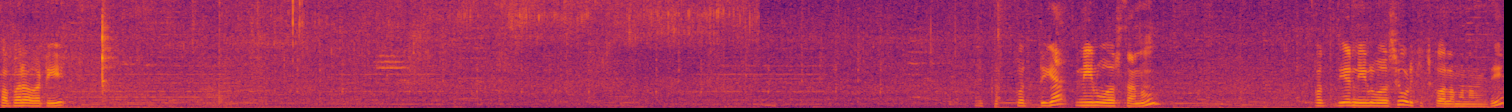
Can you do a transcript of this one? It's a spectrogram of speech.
కొబ్బరి ఒకటి. ఇట్లా కొద్దిగా నీళ్ళు పోస్తాను. కొద్దిగా నీళ్ళు పోసి ఉడికించుకోవాలి మనం ఇది.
